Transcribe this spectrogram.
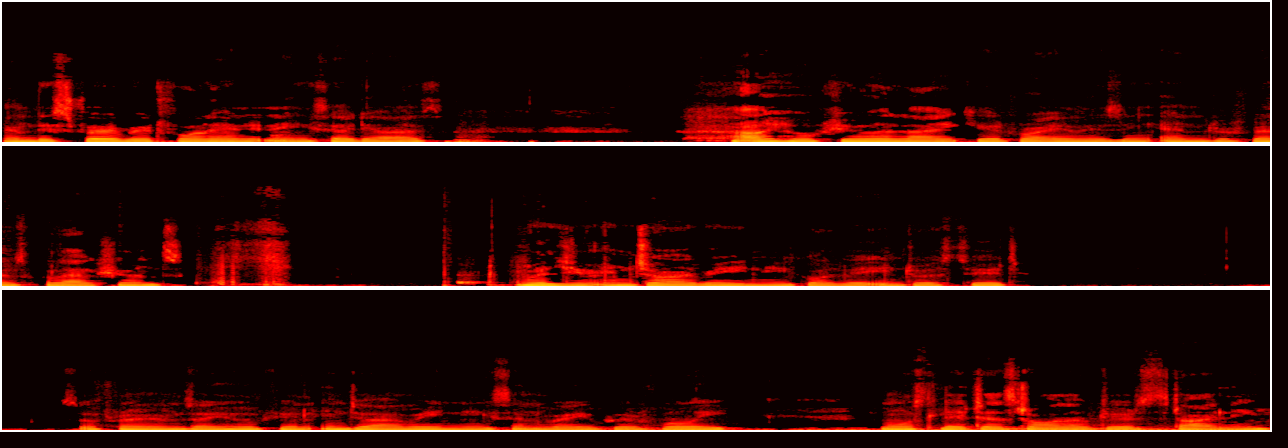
And this very beautiful and unique ideas. I hope you will like it, very amazing and reference collections will you enjoy very unique very interested? So friends i hope you'll enjoy very nice and very beautifully. Most latest all updates styling.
